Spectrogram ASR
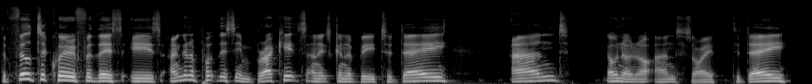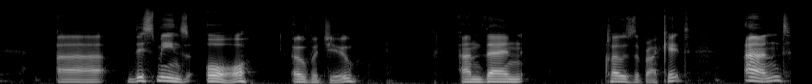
The filter query for this is I'm going to put this in brackets and it's going to be today and, oh no, not and, sorry, today. Uh, this means or overdue and then close the bracket and,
